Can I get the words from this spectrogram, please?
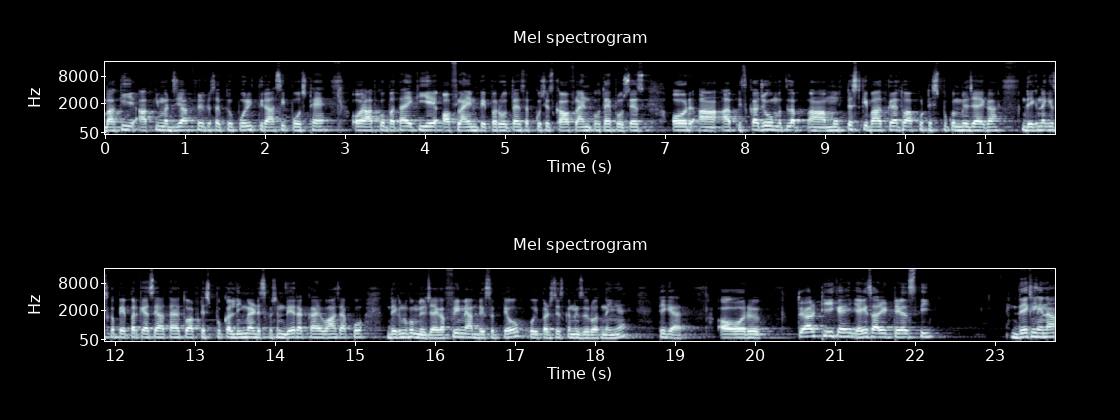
बाकी आपकी मर्ज़ी, आप फिल कर सकते हो। पूरी तिरासी पोस्ट है और आपको पता है कि ये ऑफलाइन पेपर होता है, सब कुछ इसका ऑफलाइन होता है। प्रोसेस और आ, आप इसका जो मतलब मोक टेस्ट की बात करें तो आपको टेस्ट बुक मिल जाएगा। देखना कि इसका पेपर कैसे आता है तो आप टेक्स्ट बुक का लिंक मैंने डिस्क्रिप्शन दे रखा है वहाँ से आपको देखने को मिल जाएगा। फ्री में आप देख सकते हो कोई परचेज़ करने की ज़रूरत नहीं है ठीक है यार? और तो यार ठीक है यही सारी डिटेल्स थी। देख लेना,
